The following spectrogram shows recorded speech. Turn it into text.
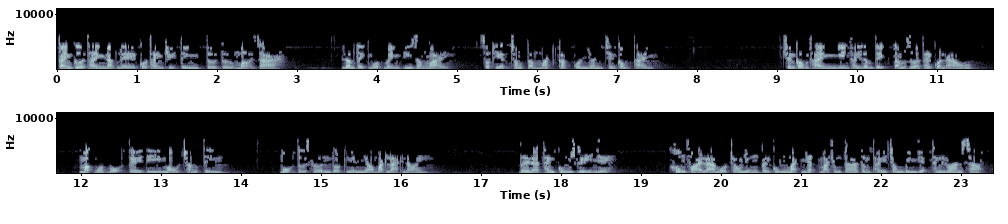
Cánh cửa thành nặng nề của thành trụy tinh từ từ mở ra. Lâm Tịch một mình đi ra ngoài, xuất hiện trong tầm mắt các quân nhân trên cổng thành. Trên cổng thành nhìn thấy Lâm Tịch tắm rửa thay quần áo, mặc một bộ tế ti màu trắng tinh. Mộ Tử Sơn đột nhiên nhau mắt lại nói, đây là thanh cung gì nhỉ? Không phải là một trong những cây cung mạnh nhất mà chúng ta từng thấy trong binh viện Thanh Loan sao?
